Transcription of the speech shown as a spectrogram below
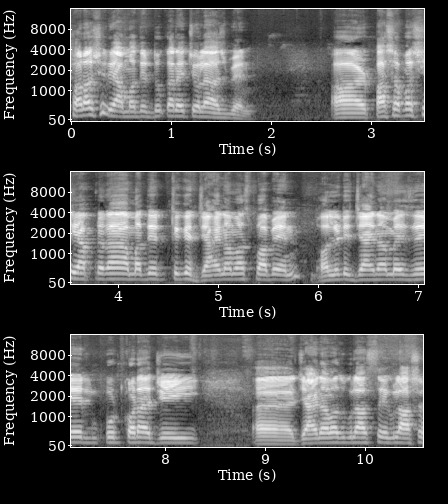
সরাসরি আমাদের দোকানে চলে আসবেন। আর পাশাপাশি আপনারা আমাদের থেকে জায়নামাজ পাবেন। অলরেডি জায়নামাজের ইম্পোর্ট করা যেই জায়নামাজগুলো আছে, এগুলো আসা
